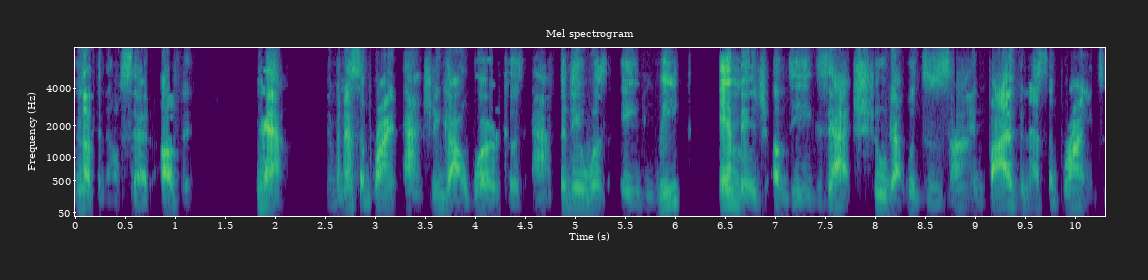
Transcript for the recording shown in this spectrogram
nothing else said of it. Now, Vanessa Bryant actually got word because after there was a leaked image of the exact shoe that was designed by Vanessa Bryant to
